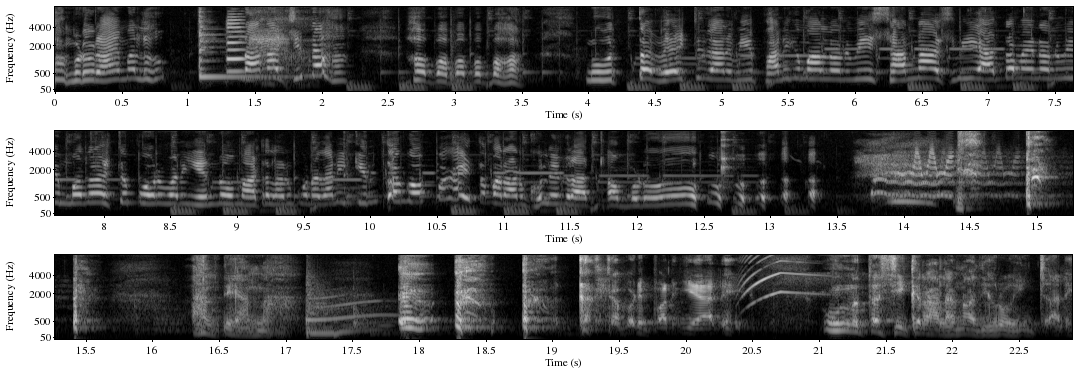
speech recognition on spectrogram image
తమ్ముడు రాయమల్లు నానా చిన్న. అబ్బబ్బబ్బబ్బా నువ్వు ఉత్త వేస్ట్ కానివి పనికి మాలనివి సన్నాసివి అర్థమైనవి మొదలష్టం పోరువని ఎన్నో మాటలు అనుకున్నా కానీ ఇంత గొప్పగా అయితే మరి అనుకోలేదు రా తమ్ముడు. అంతే అన్న కష్టపడి పని చేయాలి ఉన్నత శిఖరాలను అధిరోహించాలి.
